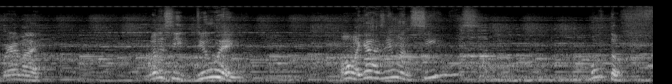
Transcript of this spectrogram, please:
Where am I? What is he doing? Oh my god, has anyone seen this? What the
